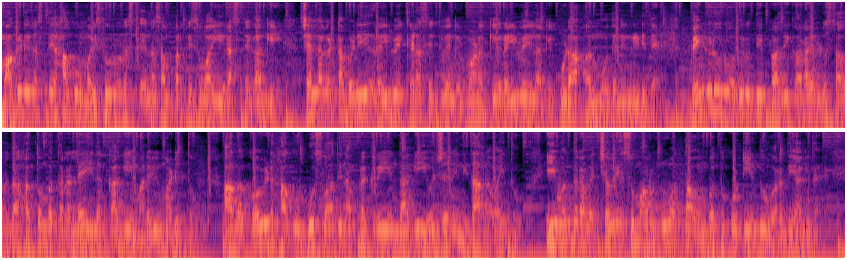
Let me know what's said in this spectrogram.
ಮಾಗಡಿ ರಸ್ತೆ ಹಾಗೂ ಮೈಸೂರು ರಸ್ತೆಯನ್ನು ಸಂಪರ್ಕಿಸುವ ಈ ರಸ್ತೆಗಾಗಿ ಚೆಲ್ಲಘಟ್ಟ ಬಳಿ ರೈಲ್ವೆ ಕೆಳ ಸೇತುವೆ ನಿರ್ಮಾಣಕ್ಕೆ ರೈಲ್ವೆ ಇಲಾಖೆ ಕೂಡ ಅನುಮೋದನೆ ನೀಡಿದೆ. ಬೆಂಗಳೂರು ಅಭಿವೃದ್ಧಿ ಪ್ರಾಧಿಕಾರ ಎರಡು ಸಾವಿರದ ಹತ್ತೊಂಬತ್ತರಲ್ಲೇ ಇದಕ್ಕಾಗಿ ಮನವಿ ಮಾಡಿತ್ತು. ಆಗ ಕೋವಿಡ್ ಹಾಗೂ ಭೂಸ್ವಾಧೀನ ಪ್ರಕ್ರಿಯೆಯಿಂದಾಗಿ ಯೋಜನೆ ನಿಧಾನವಾಯಿತು. ಈ ಒಂದರ ವೆಚ್ಚವೇ ಸುಮಾರು ಮೂವತ್ತ ಒಂಬತ್ತು ಕೋಟಿ ಎಂದು ವರದಿಯಾಗಿದೆ.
